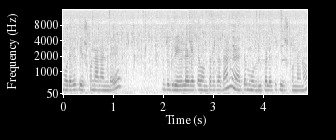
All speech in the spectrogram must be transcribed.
మూడు అయితే తీసుకున్నానండి. కొంచెం గ్రేవీలాగా అయితే ఉంటుంది కదా నేనైతే మూడు ఉల్లిపాయలు అయితే తీసుకున్నాను.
